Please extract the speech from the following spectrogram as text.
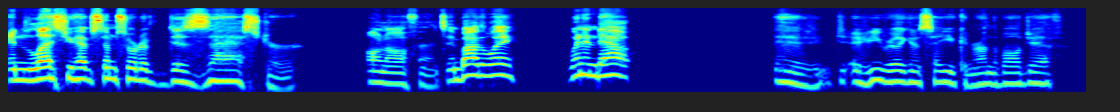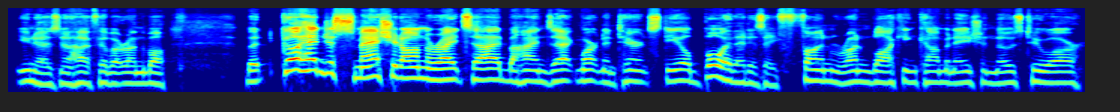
unless you have some sort of disaster on offense. And by the way, when in doubt, are you really going to say you can run the ball, Jeff? You guys know how I feel about running the ball. But go ahead and just smash it on the right side behind Zach Martin and Terrence Steele. Boy, that is a fun run blocking combination. Those two are.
